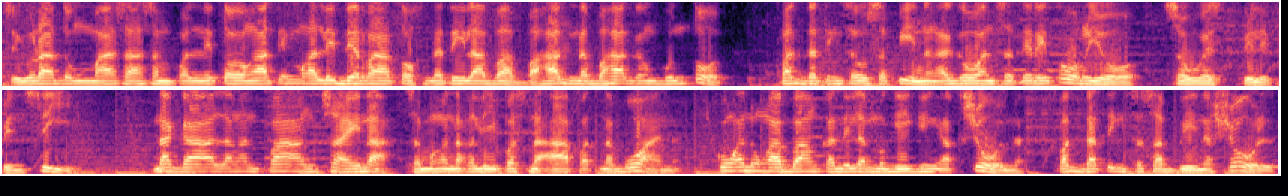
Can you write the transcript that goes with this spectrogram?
siguradong masasampal nito ang ating mga liderato na tila ba bahag na bahag ang buntot pagdating sa usapin ng agawan sa teritoryo sa West Philippine Sea. Nag-aalangan pa ang China sa mga nakalipas na apat na buwan kung ano nga ba ang kanilang magiging aksyon pagdating sa Sabina Shoal.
